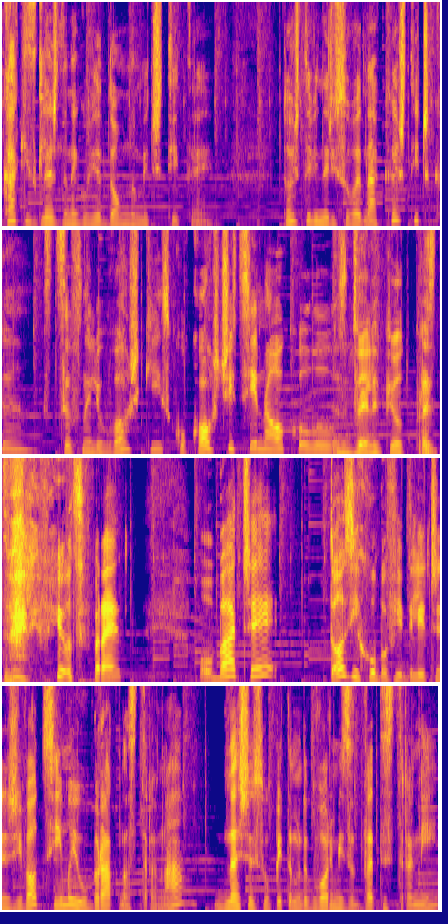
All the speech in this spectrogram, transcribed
как изглежда неговия дом на мечтите, той ще ви нарисува една къщичка с цъфнали овошки, с кокошчици наоколо, С две липи с отпред. две ливи отпред. Обаче, този хубав идиличен живот си има и обратна страна. Днес ще се опитаме да говорим и за двете страни,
